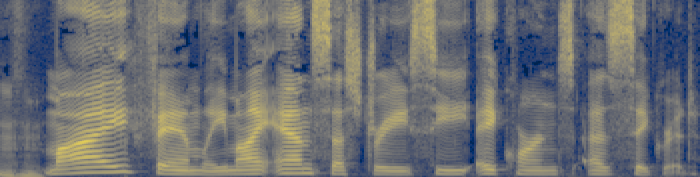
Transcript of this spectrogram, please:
Mm-hmm. My family, my ancestry, see acorns as sacred.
